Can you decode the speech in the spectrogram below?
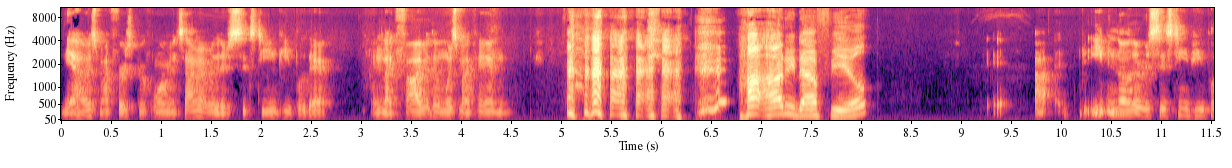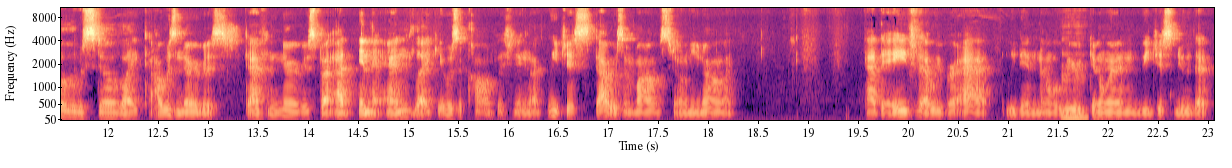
yeah, it was my first performance. I remember there's 16 people there, and like five of them was my family. how how did that feel? I, even though there were 16 people, it was still like I was nervous, definitely nervous. But at, in the end, like it was accomplishing. Like we just that was a milestone, you know. Like at the age that we were at, we didn't know what mm-hmm. we were mm-hmm. doing. We just knew that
